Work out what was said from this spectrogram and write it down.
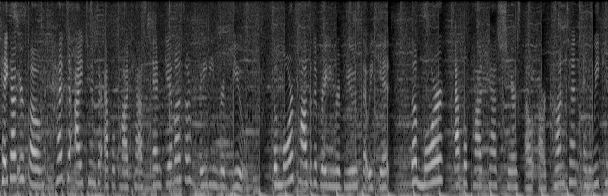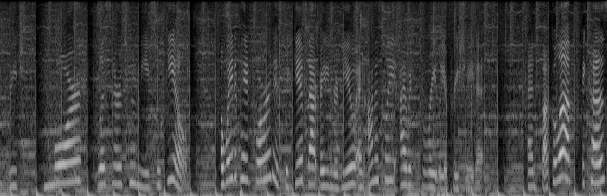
Take out your phone, head to iTunes or Apple Podcasts, and give us a rating review. The more positive rating reviews that we get, the more Apple Podcast shares out our content, and we can reach more listeners who need to heal. A way to pay it forward is to give that rating review, and honestly, I would greatly appreciate it. And buckle up because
